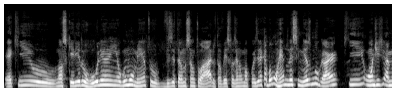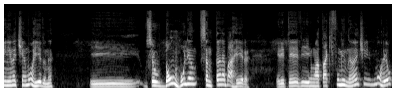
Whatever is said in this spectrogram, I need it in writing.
é que o nosso querido Julian, em algum momento, visitando o santuário, talvez fazendo alguma coisa, ele acabou morrendo nesse mesmo lugar que onde a menina tinha morrido, né? E o seu Dom Julian Santana Barreira, ele teve um ataque fulminante e morreu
